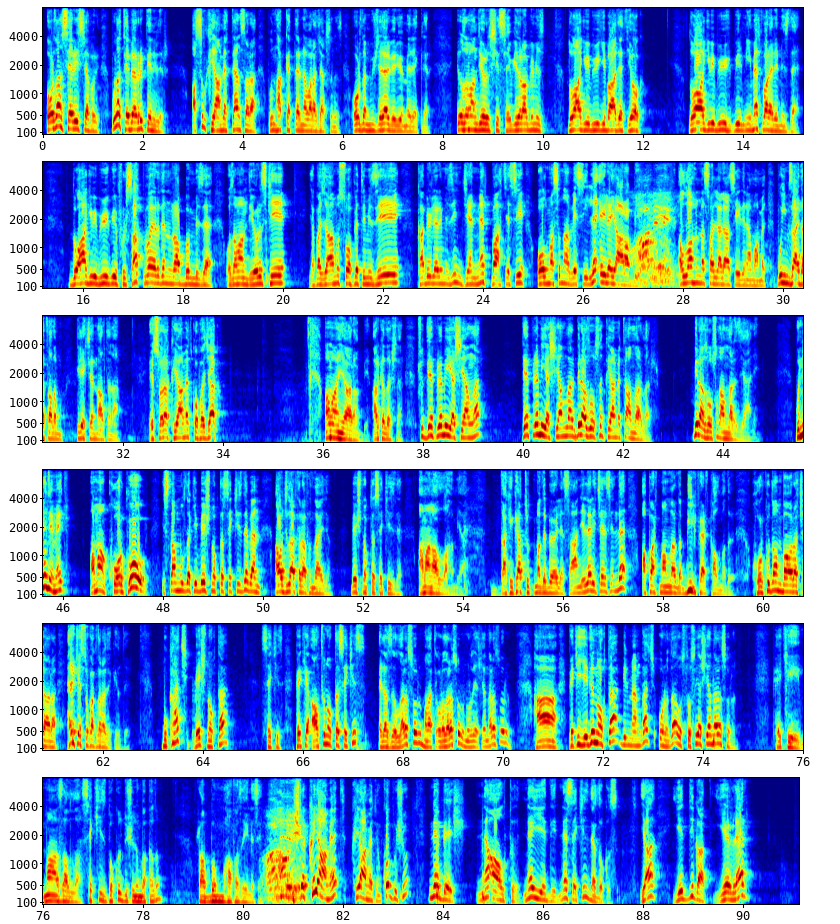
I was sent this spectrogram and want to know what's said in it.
Oradan servis yapılıyor. Buna teberrük denilir. Asıl kıyametten sonra bunun hakikatlerine varacaksınız. Orada müjdeler veriyor melekler. E o zaman diyoruz ki sevgili Rabbimiz dua gibi büyük ibadet yok. Dua gibi büyük bir nimet var elimizde. Dua gibi büyük bir fırsat verdin Rabbim bize. O zaman diyoruz ki yapacağımız sohbetimizi kabirlerimizin cennet bahçesi olmasına vesile eyle ya Rabbi. Amin. Allahümme salli ala seyyidina Muhammed. Bu imzayı da atalım dilekçenin altına. E sonra kıyamet kopacak. Aman ya Rabbi. Arkadaşlar şu depremi yaşayanlar depremi yaşayanlar biraz olsun kıyameti anlarlar. Biraz olsun anlarız yani. Bu ne demek? Aman korku. İstanbul'daki 5.8'de ben avcılar tarafındaydım. 5.8'de. Aman Allah'ım ya. Dakika tutmadı böyle. Saniyeler içerisinde apartmanlarda bir fert kalmadı. Korkudan bağıra çağıra herkes sokaklara döküldü. Bu kaç? 5.8. Peki 6.8 Elazığlılara sorun, Malatya oralara sorun, orada yaşayanlara sorun. Ha, peki 7 nokta bilmem kaç onu da Ağustos'u yaşayanlara sorun. Peki maazallah 8-9 düşünün bakalım. Rabbim muhafaza eylesin. Amin. İşte kıyamet, kıyametin kopuşu ne 5, ne 6, ne 7, ne 8, ne 9. Ya 7 kat yerler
